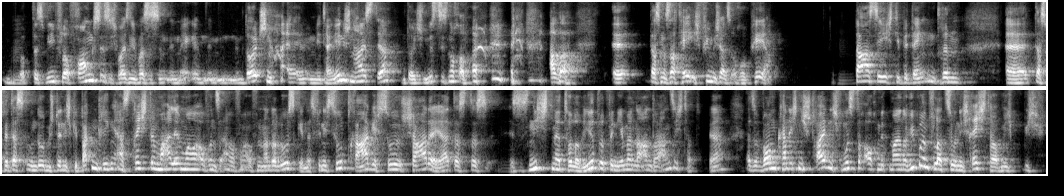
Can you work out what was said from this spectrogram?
Mhm. Ob das Vive la France ist, ich weiß nicht, was es im, im, im, im Deutschen, äh, im Italienischen heißt, ja. Im Deutschen müsste es noch, aber, aber äh, dass man sagt, hey, ich fühle mich als Europäer. Da sehe ich die Bedenken drin, äh, dass wir das unter Umständen nicht gebacken kriegen. Erst recht, wenn wir alle immer auf uns auf, aufeinander losgehen. Das finde ich so tragisch, so schade, ja, dass das es nicht mehr toleriert wird, wenn jemand eine andere Ansicht hat. Ja? Also warum kann ich nicht streiten? Ich muss doch auch mit meiner Hyperinflation nicht recht haben. Ich, ich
